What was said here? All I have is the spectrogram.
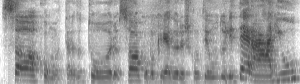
só como tradutora, só como criadora de conteúdo literário,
